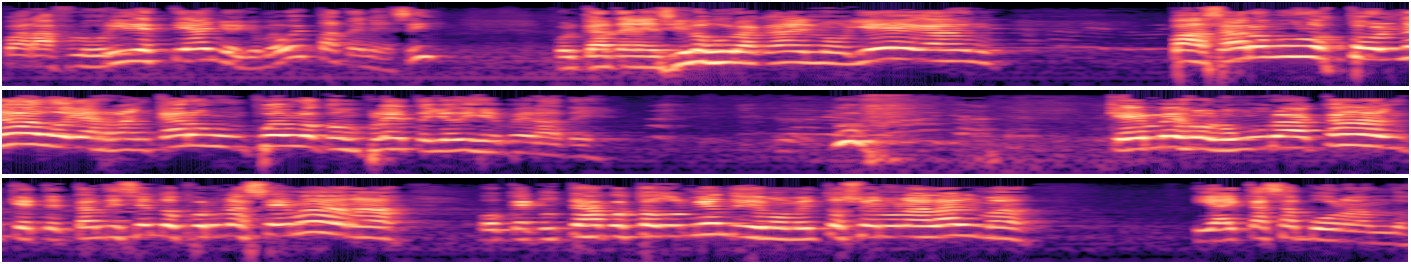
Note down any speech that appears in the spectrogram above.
para Florida este año, yo me voy para Tennessee. Porque a Tennessee los huracanes no llegan. Pasaron unos tornados y arrancaron un pueblo completo. Yo dije, espérate. Uf, ¿Qué es mejor? Un huracán que te están diciendo por una semana O que tú estés acostado durmiendo y de momento suena una alarma y hay casas volando.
